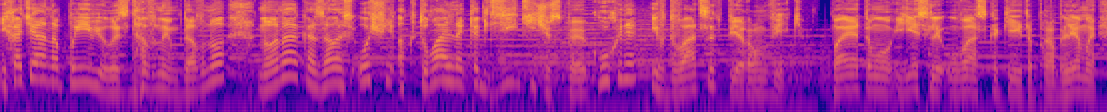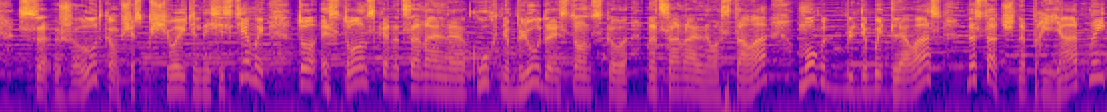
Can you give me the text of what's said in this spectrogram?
и хотя она появилась давным-давно, но она оказалась очень актуальна как диетическая кухня и в 21 веке. Поэтому, если у вас какие-то проблемы с желудком, вообще с пищеварительной системой, то эстонская национальная кухня, блюда эстонского национального стола могут быть для вас достаточно приятной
